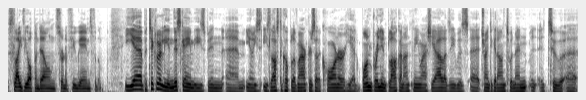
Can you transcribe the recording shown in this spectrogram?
slightly up and down sort of few games for them. Yeah, particularly in this game, he's been um, you know he's, he's lost a couple of markers at a corner. He had one brilliant block on Anthony Martial as he was uh, trying to get onto an end uh, to uh,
